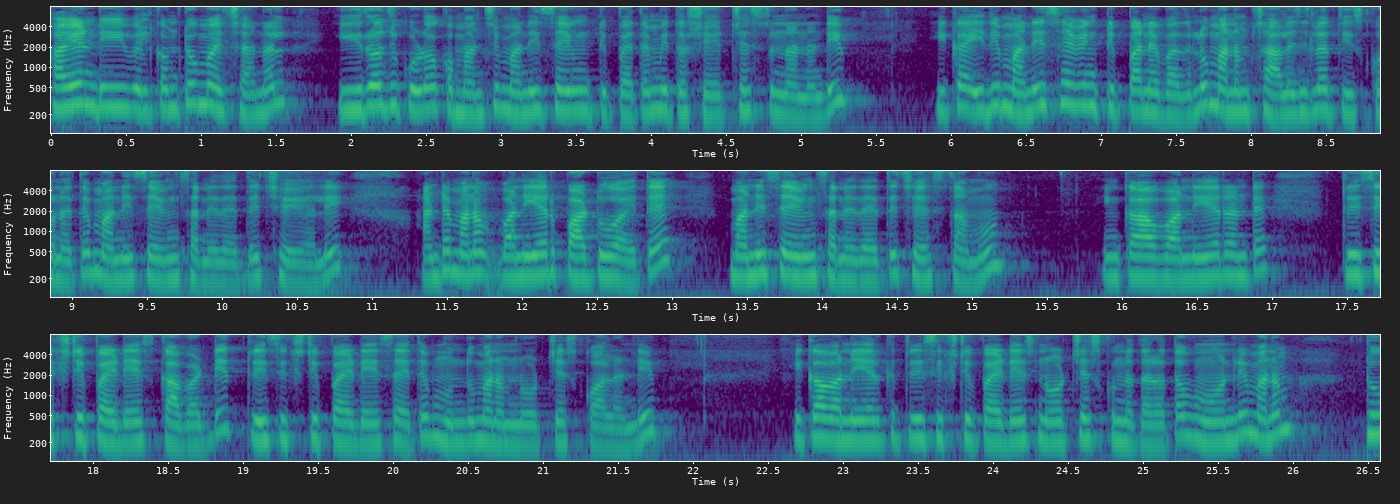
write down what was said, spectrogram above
హాయ్ అండి వెల్కమ్ టు మై ఛానల్. ఈరోజు కూడా ఒక మంచి మనీ సేవింగ్ టిప్ అయితే మీతో షేర్ చేస్తున్నానండి. ఇక ఇది మనీ సేవింగ్ టిప్ అనే బదులు మనం ఛాలెంజ్లో తీసుకొని అయితే మనీ సేవింగ్స్ అనేది అయితే చేయాలి. అంటే మనం వన్ ఇయర్ పాటు అయితే మనీ సేవింగ్స్ అనేది అయితే చేస్తాము. ఇంకా వన్ ఇయర్ అంటే త్రీ సిక్స్టీ ఫైవ్ డేస్ కాబట్టి త్రీ సిక్స్టీ ఫైవ్ డేస్ అయితే ముందు మనం నోట్ చేసుకోవాలండి. ఇక వన్ ఇయర్కి three sixty five days note చేసుకున్న తర్వాత ఓన్లీ మనం టూ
